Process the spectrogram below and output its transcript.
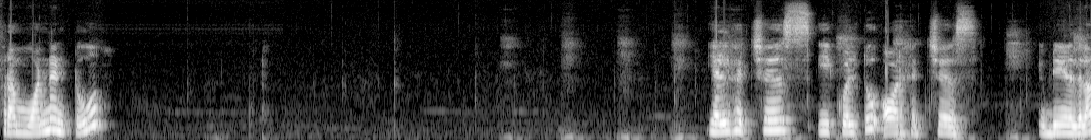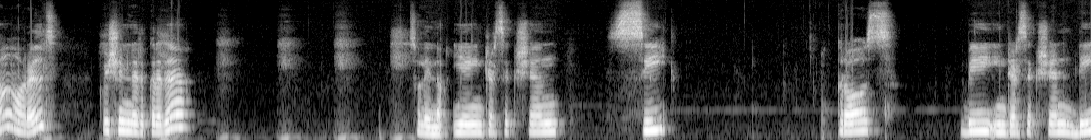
from one and two LHS equal to RHS இப்படி எழுதலாம். ஆர்எல்ஸ் கொஷின் இருக்கிறத சொல்லிடலாம். A intersection C cross B intersection D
